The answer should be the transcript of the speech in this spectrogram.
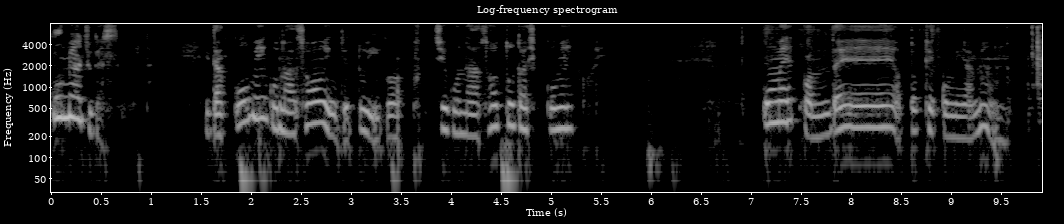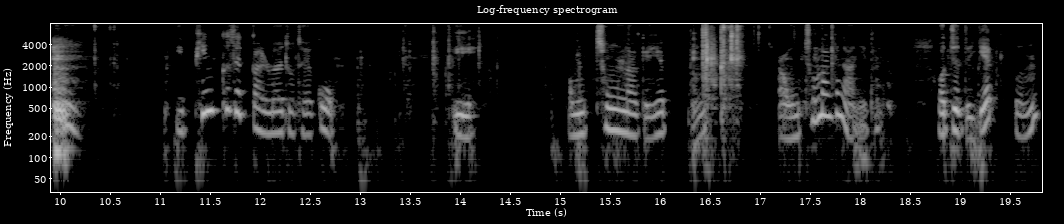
꾸며주겠습니다. 일단 꾸미고 나서 이제 또 이거 붙이고 나서 또 다시 꾸밀 거예요. 꾸밀 건데 어떻게 꾸미냐면 이 핑크 색깔로 해도 되고 이 엄청나게 예쁜 아 엄청나게는 아니다. 어쨌든 예쁜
